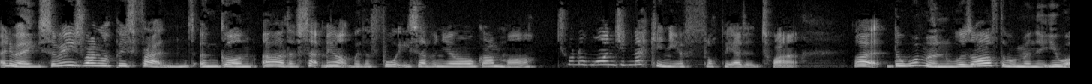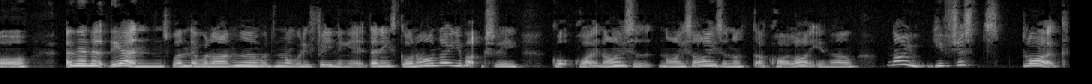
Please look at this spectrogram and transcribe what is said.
Anyway, so he's rang up his friend and gone, ah, oh, they've set me up with a 47 year old grandma. Do you want to wind your neck in, you floppy headed twat? Like, the woman was half the woman that you are, and then at the end, when they were like, no, we're not really feeling it, then he's gone, oh no, you've actually got quite nice, nice eyes, and I, I quite like you now. No, you've just like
